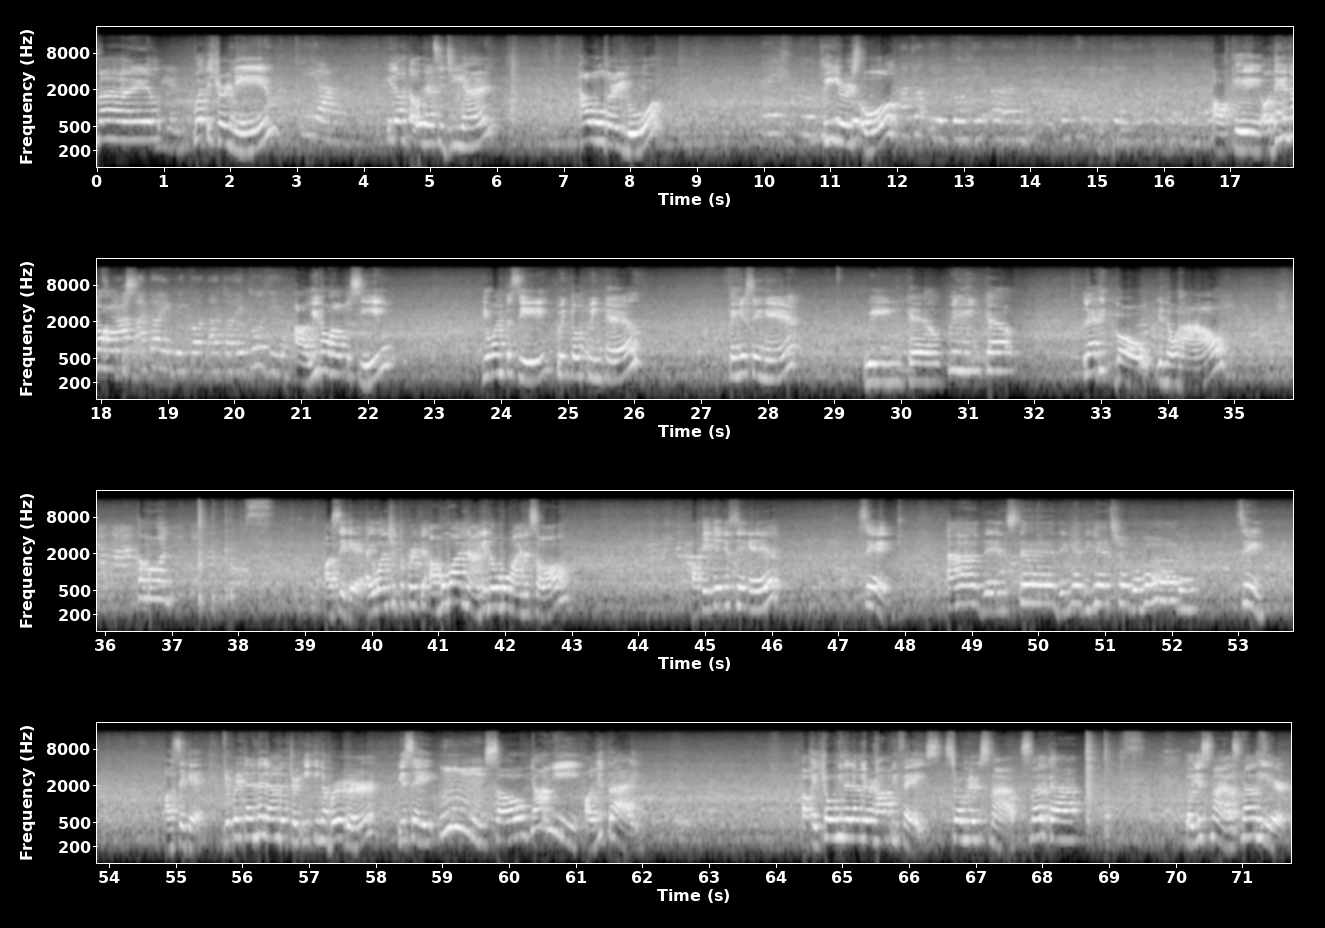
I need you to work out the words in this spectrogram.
Smile. What is your name? Yan. Ilang taon na si Gian? How old are you? Three years old? Okay. Oh, do you know how to... s- Ato ibigot ato ito di. Ah, you know how to sing? You want to sing? Twinkle, twinkle? Can you sing it? Twinkle, twinkle. Let it go. You know how? Come on. Oh, sige. I want you to pretend. Ah, Moana. You know Moana song? Okay, can you sing it? Sing. I've been standing at the edge of the water. Sing. O, sige. You pretend na lang that you're eating a burger. You say, mmm, so yummy. O, you try. Okay, show me na lang your happy face. Show me your smile. Smile ka. So, you smile. Smile here.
